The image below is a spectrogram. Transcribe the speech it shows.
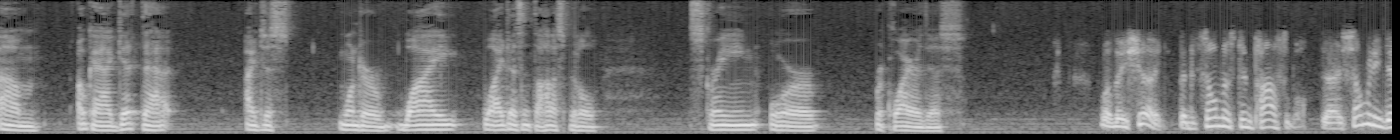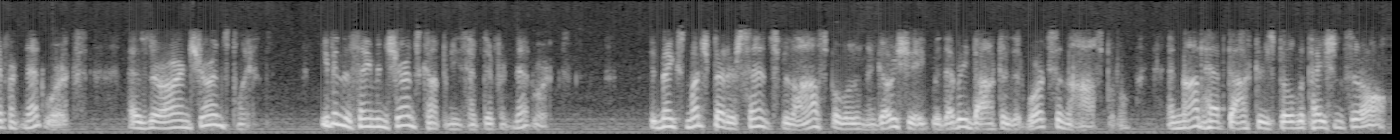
Um, okay, I get that. I just wonder why why doesn't the hospital screen or require this? Well, they should, but it's almost impossible. There are so many different networks as there are insurance plans. Even the same insurance companies have different networks. It makes much better sense for the hospital to negotiate with every doctor that works in the hospital and not have doctors bill the patients at all.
